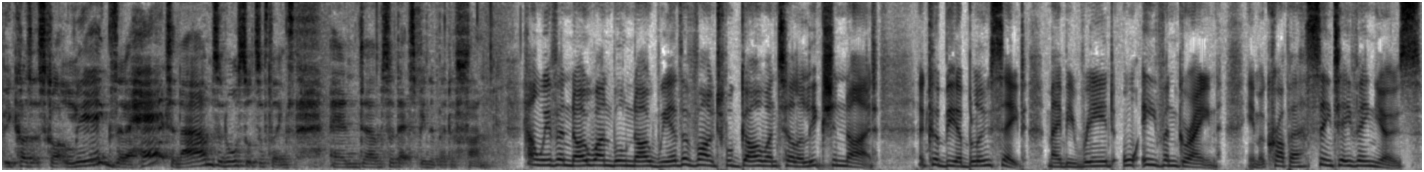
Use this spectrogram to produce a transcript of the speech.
because it's got legs and a hat and arms and all sorts of things. And um, so that's been a bit of fun. However, no one will know where the vote will go until election night. It could be a blue seat, maybe red or even green. Emma Cropper, CTV News.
